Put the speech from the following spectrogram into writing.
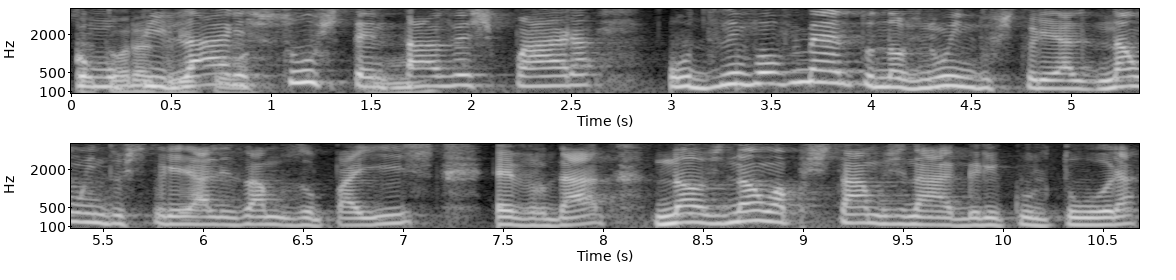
como pilares sustentáveis para o desenvolvimento. Nós não, industrial, não industrializamos o país, é verdade, nós não apostamos na agricultura,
